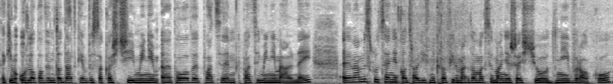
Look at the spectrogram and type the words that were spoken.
takim urlopowym dodatkiem w wysokości minim, e, połowy płacy, płacy minimalnej. Mamy skrócenie kontroli w mikrofirmach do maksymalnie 6 dni w roku.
